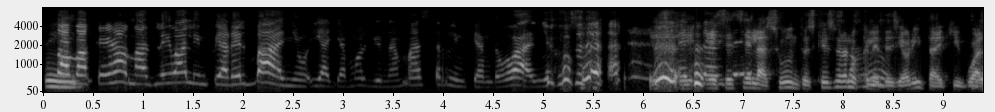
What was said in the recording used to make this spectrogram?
mi mamá que jamás le iba a limpiar el baño y allá me volví una máster limpiando baños. ese es el asunto, es que eso era lo que les decía ahorita, de que igual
